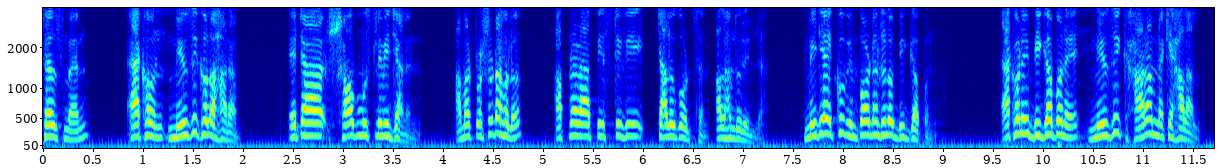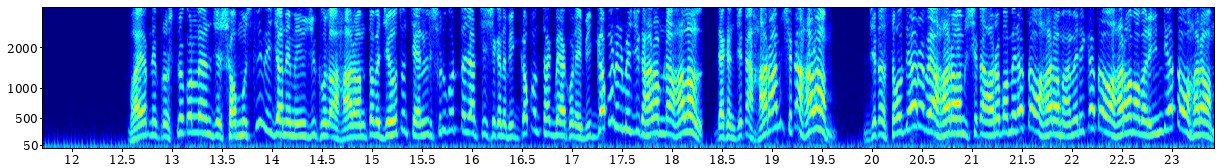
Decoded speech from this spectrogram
সেলসম্যান এখন মিউজিক হলো হারাম। এটা সব মুসলিমই জানেন। আমার প্রশ্নটা হলো আপনারা পিস টিভি চালু করছেন আলহামদুলিল্লাহ। মিডিয়ায় খুব ইম্পর্টেন্ট হলো বিজ্ঞাপন। এখন এই বিজ্ঞাপনে মিউজিক হারাম নাকি হালাল? ভাই, আপনি প্রশ্ন করলেন যে সব মুসলিমই জানে মিউজিক হলো হারাম, তবে যেহেতু চ্যানেল শুরু করতে যাচ্ছি, সেখানে বিজ্ঞাপন থাকবে। এখন এই বিজ্ঞাপনের মিউজিক হারাম না হালাল? দেখেন, যেটা হারাম, সেটা হারাম। যেটা সৌদি আরবে হারাম, সেটা আরব আমিরাতেও হারাম, আমেরিকাতেও হারাম, আবার ইন্ডিয়াতেও হারাম।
